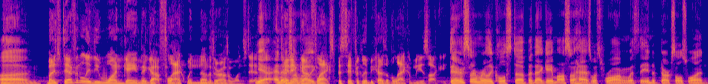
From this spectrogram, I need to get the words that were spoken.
Um, But it's definitely the one game that got flack when none of their other ones did. yeah, and and it got really flack specifically because of a lack of Miyazaki. there's some really cool stuff, but that game also has what's wrong with the end of Dark Souls One,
